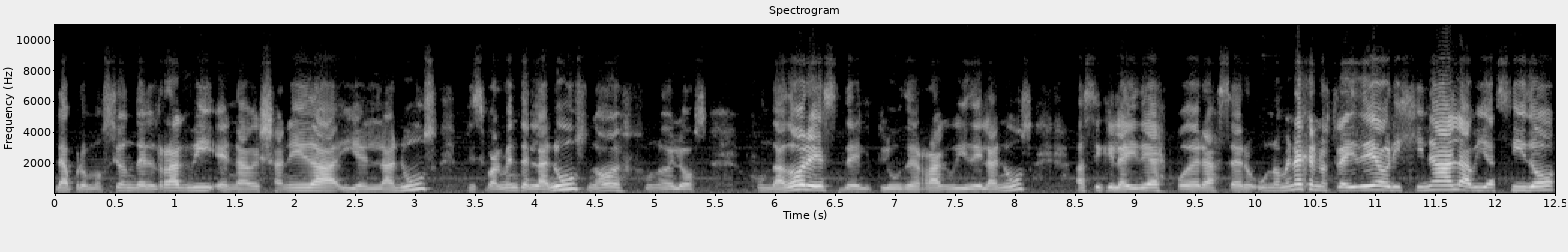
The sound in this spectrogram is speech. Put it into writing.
la promoción del rugby en Avellaneda y en Lanús, principalmente en Lanús, ¿no? Es uno de los fundadores del club de rugby de Lanús, así que la idea es poder hacer un homenaje. Nuestra idea original había sido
